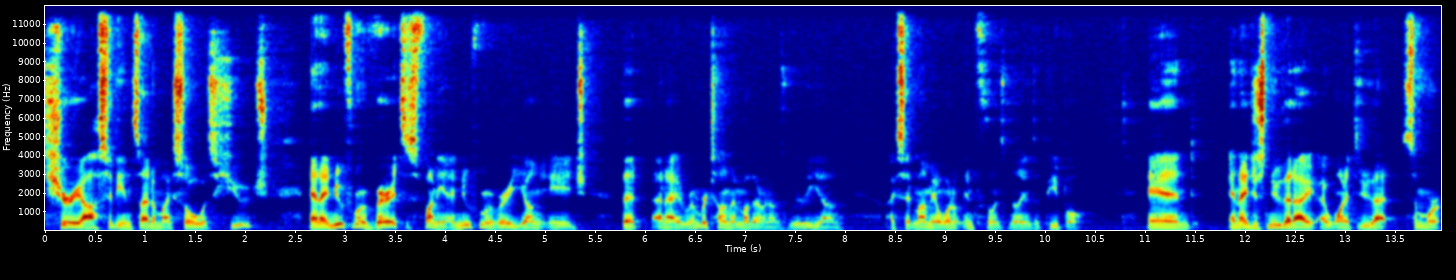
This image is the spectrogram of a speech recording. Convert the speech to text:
curiosity inside of my soul was huge. And I knew from a very, it's just funny, I knew from a very young age that, and I remember telling my mother when I was really young, I said, "Mommy, I want to influence millions of people," and and I just knew that I, I wanted to do that somewhere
